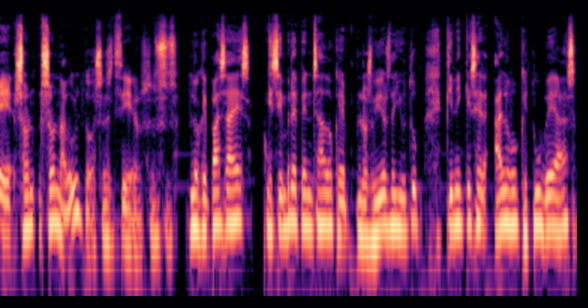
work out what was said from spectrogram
eh, son, son adultos. Es decir, lo que pasa es que siempre he pensado que los vídeos de YouTube tienen que ser algo que tú veas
